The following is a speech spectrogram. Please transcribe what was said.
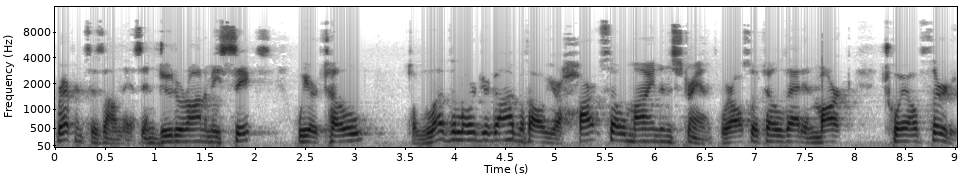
references on this. In Deuteronomy 6, we are told to love the Lord your God with all your heart, soul, mind, and strength. We're also told that in Mark 12:30.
